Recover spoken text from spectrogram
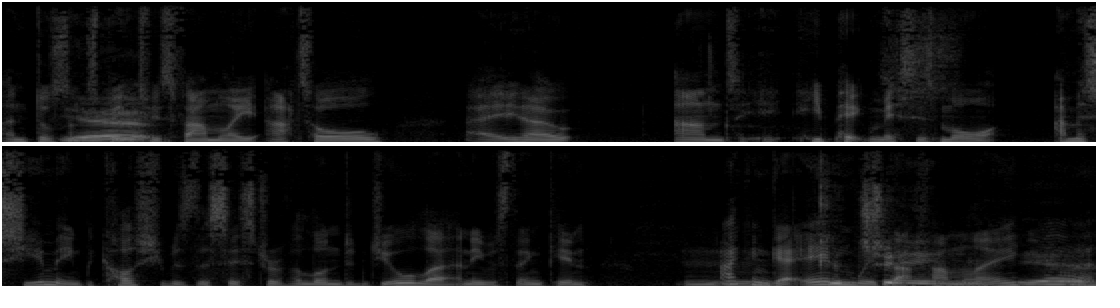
and doesn't speak to his family at all uh, you know and he, he picked Mrs. Moore. I'm assuming because she was the sister of a London jeweller, and he was thinking, I can get in with that family. Yeah.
